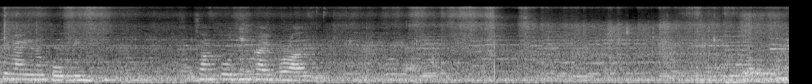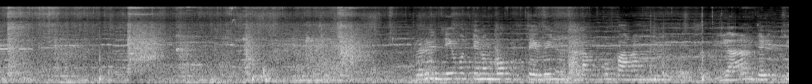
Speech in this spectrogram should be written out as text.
Kailangan ng puding. Isang puding kay Brad. Pero hindi mo tinumbok, Steven. Alam ko parang yan, diretso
